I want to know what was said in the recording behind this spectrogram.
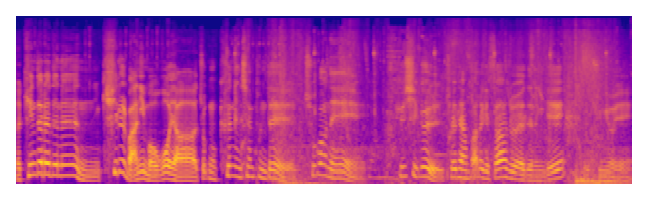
자 킨드레드는 키를 많이 먹어야 조금 큰 챔프인데 초반에 휴식을 최대한 빠르게 쌓아줘야 되는 게 중요해.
